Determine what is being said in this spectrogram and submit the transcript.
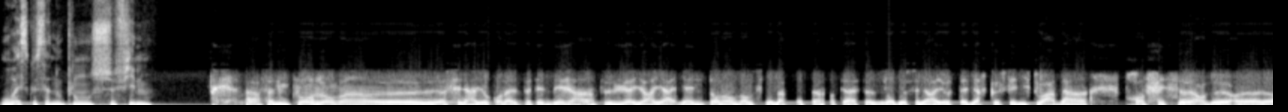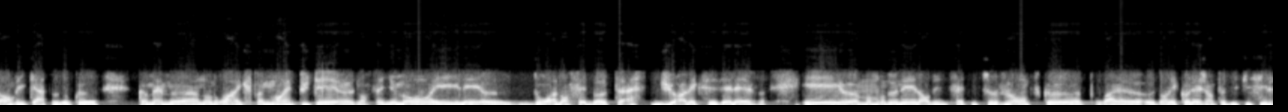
où est-ce que ça nous plonge ce film? Alors ça nous plonge dans un, euh, un scénario qu'on a peut-être déjà un peu vu ailleurs. Il y a, il y a une tendance dans le cinéma français à s'intéresser à ce genre de scénario, c'est-à-dire que c'est l'histoire d'un professeur de euh, Henri IV, donc euh, quand même euh, un endroit extrêmement réputé euh, de l'enseignement, et il est euh, droit dans ses bottes, dur avec ses élèves, et à un moment donné, lors d'une fête, il se vante que pour euh, dans les collèges un peu difficiles,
